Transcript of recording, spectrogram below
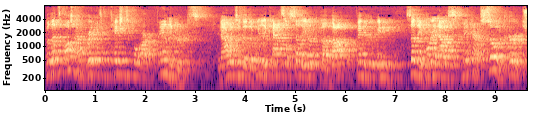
But let's also have great expectations for our family groups. And I went to the, the Weoley Castle Selly Oak uh, family group meeting Sunday morning, and I was, man, I was so encouraged.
